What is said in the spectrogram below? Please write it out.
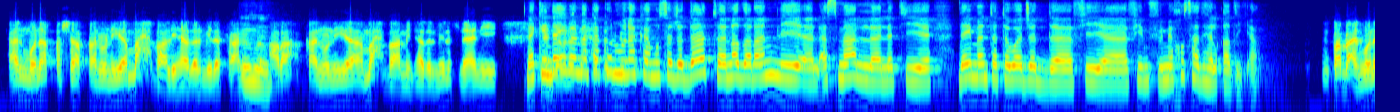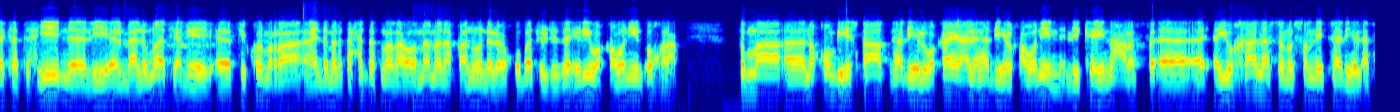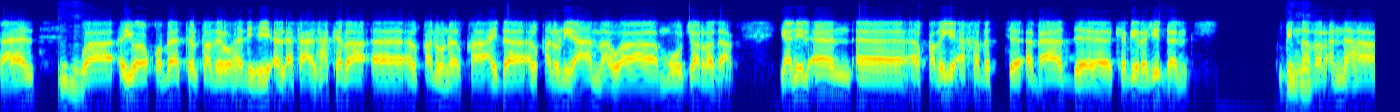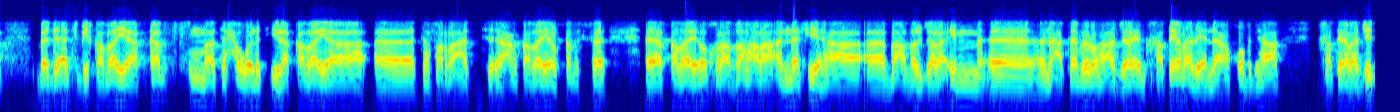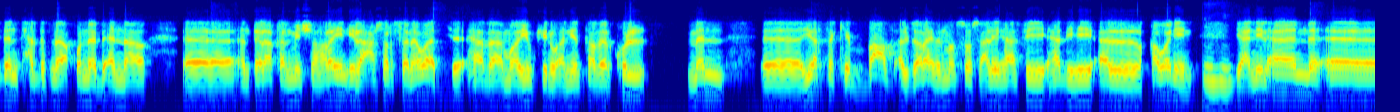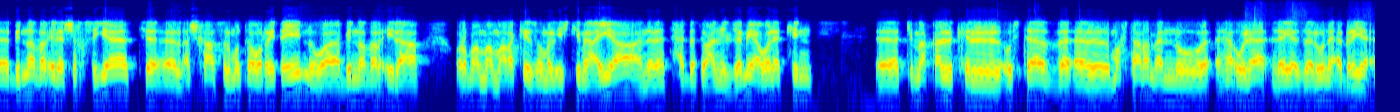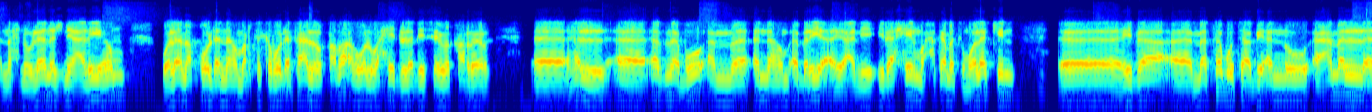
عن مناقشه قانونية محضة لهذا الملف عن آراء قانونية محضة من هذا الملف. يعني لكن دائما ما تكون هناك مستجدات نظرا للأسماء التي دائما تتواجد في في فيما يخص هذه القضية. طبعا هناك تحيين للمعلومات. يعني في كل مرة عندما نتحدث نضع أمامنا قانون العقوبات الجزائري وقوانين أخرى. ثم آه، نقوم بإسقاط هذه الوقائع على هذه القوانين لكي نعرف آه، أي خانة سنصنف هذه الأفعال وأي عقوبات تنتظر هذه الأفعال. هكذا آه، القانون القاعدة القانونية عامة ومجردة. يعني الآن القضية أخذت أبعاد كبيرة جدا. بالنظر أنها بدأت بقضايا قذف ثم تحولت إلى قضايا تفرعت عن قضايا القذف قضايا أخرى ظهر أن فيها آه، بعض الجرائم آه، نعتبرها جرائم خطيرة لأن عقوبتها خطيرة جدا. تحدثنا قلنا بأن آه، انطلاقا من شهرين إلى عشر سنوات. هذا ما يمكن أن ينتظر كل من يرتكب بعض الجرائم المنصوص عليها في هذه القوانين. يعني الآن بالنظر إلى شخصيات الأشخاص المتورطين وبالنظر إلى ربما مراكزهم الاجتماعية أنا لا أتحدث عن الجميع ولكن كما قال لك الأستاذ المحترم أنه هؤلاء لا يزالون أبرياء، نحن لا نجني عليهم ولا نقول أنهم ارتكبوا الأفعال، القضاء هو الوحيد الذي سيقرر آه، هل آه، أذنبوا أم أنهم أبرياء يعني إلى حين محاكمتهم. ولكن إذا ما ثبت بأنه عمل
